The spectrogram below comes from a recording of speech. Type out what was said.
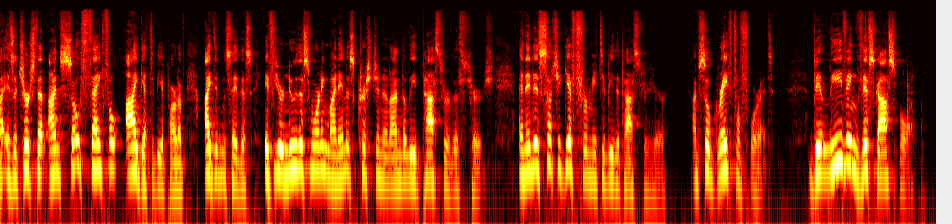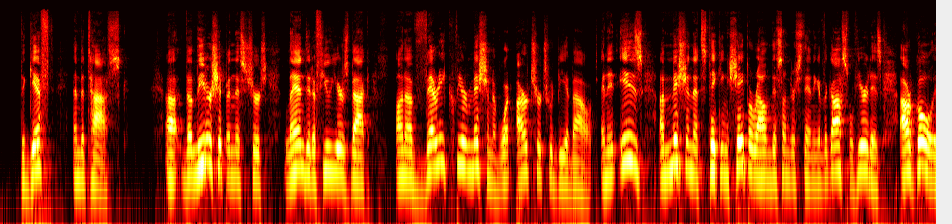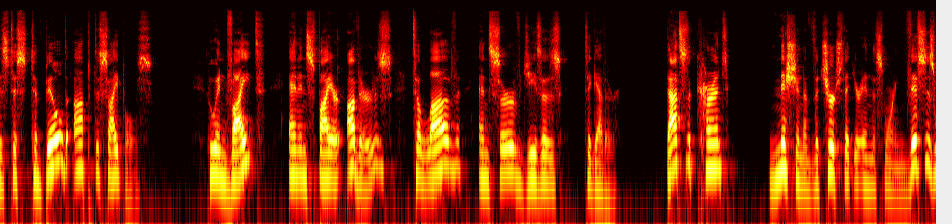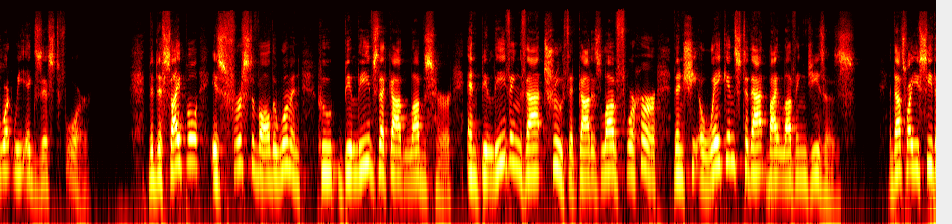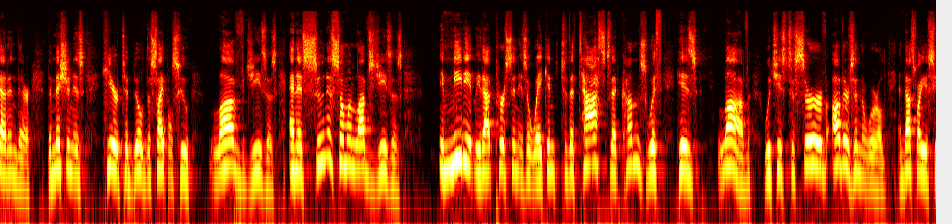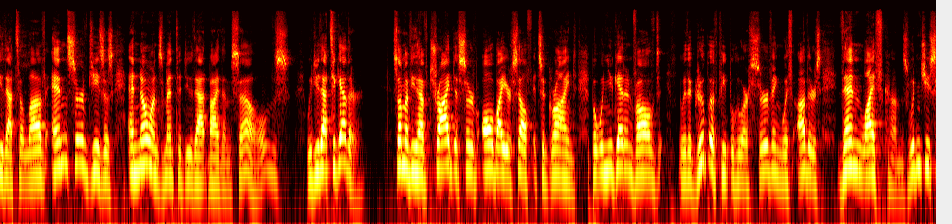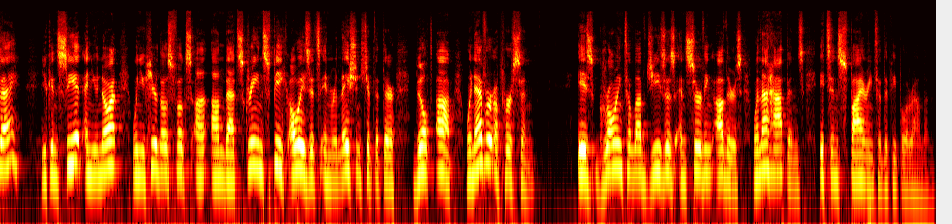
uh, is a church that I'm so thankful I get to be a part of. I didn't say this. If you're new this morning, my name is Christian and I'm the lead pastor of this church. And it is such a gift for me to be the pastor here. I'm so grateful for it. Believing this gospel, the gift and the task, uh, the leadership in this church landed a few years back on a very clear mission of what our church would be about. And it is a mission that's taking shape around this understanding of the gospel. Here it is. Our goal is to, to build up disciples who invite and inspire others to love and serve Jesus together. That's the current mission of the church that you're in this morning. This is what we exist for. The disciple is first of all the woman who believes that God loves her, and believing that truth, that God is love for her, then she awakens to that by loving Jesus. And that's why you see that in there. The mission is here to build disciples who love Jesus. And as soon as someone loves Jesus, immediately that person is awakened to the tasks that comes with his love, which is to serve others in the world. And that's why you see that to love and serve Jesus. And no one's meant to do that by themselves. We do that together. Some of you have tried to serve all by yourself. It's a grind. But when you get involved with a group of people who are serving with others, then life comes. Wouldn't you say? You can see it and you know it when you hear those folks on, on that screen speak. Always it's in relationship that they're built up. Whenever a person is growing to love Jesus and serving others, when that happens, it's inspiring to the people around them.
